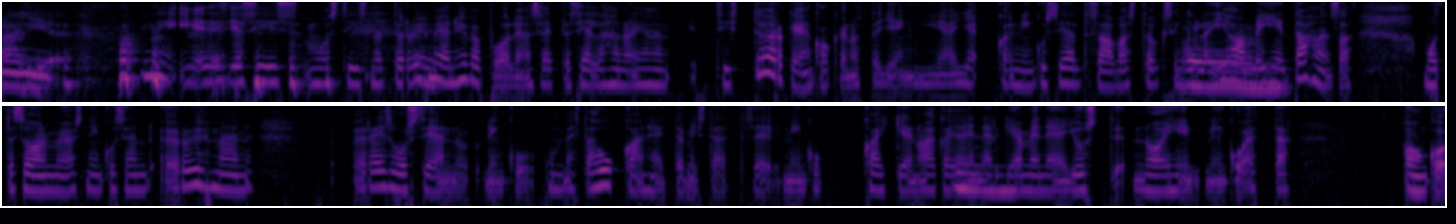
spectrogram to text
Adieu. Niin, ja, ja siis musta siis noiden ryhmien hyvä puoli on se, että siellähän on ihan siis törkeän kokenutta jengiä ja niin kuin sieltä saa vastauksen kyllä ihan mihin tahansa, mutta se on myös niin kuin sen ryhmän resurssien niin kuin mun mielestä hukkaan heittämistä, että se niin kuin kaikkien aika ja Mm. energia menee just noihin, niin kuin, että onko,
